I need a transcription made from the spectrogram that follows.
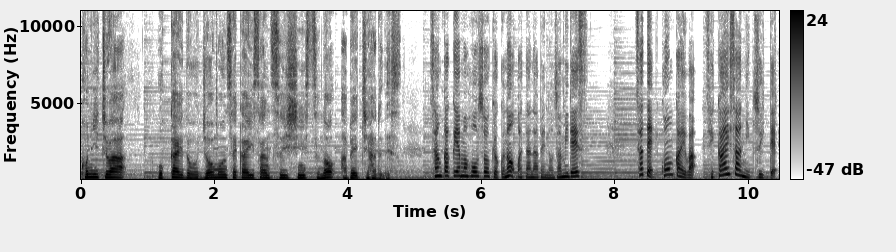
こんにちは。北海道縄文世界遺産推進室の阿部千春です。三角山放送局の渡辺のぞみです。さて今回は世界遺産について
